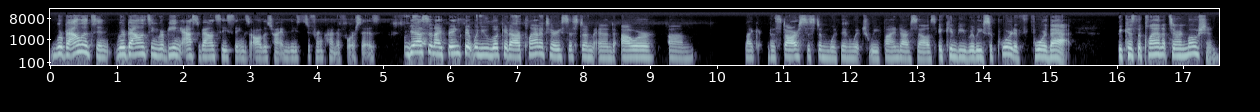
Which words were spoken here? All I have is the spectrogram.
we're balancing we're balancing we're being asked to balance these things all the time these different kind of forces. Yes and i think that when you look at our planetary system and our um, like the star system within which we find ourselves it can be really supportive for that because the planets are in motion.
